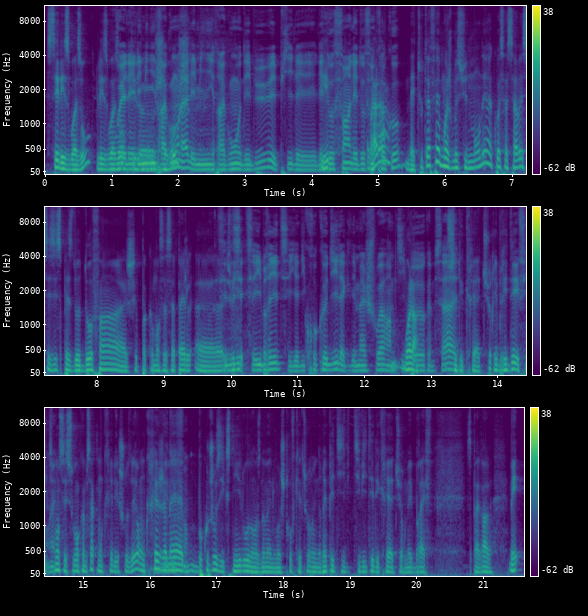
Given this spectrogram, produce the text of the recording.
C'est les oiseaux, les oiseaux Ouais, les, les le mini-dragons, là, les mini-dragons au début, et puis les, les Et- dauphins, les dauphins Voilà. crocos. Mais tout à fait. Moi, je me suis demandé à quoi ça servait ces espèces de dauphins. euh, Je sais pas comment ça s'appelle. euh, C'est- hybride, c'est- il y a des crocodiles avec des mâchoires un petit Voilà. peu comme ça. C'est des créatures hybridées. Effectivement, Ouais. c'est souvent comme ça qu'on crée les choses. D'ailleurs, on crée jamais dauphins. beaucoup de choses ex nihilo dans ce domaine. Moi, je trouve qu'il y a toujours une répétitivité des créatures. Mais bref, c'est pas grave. Mais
